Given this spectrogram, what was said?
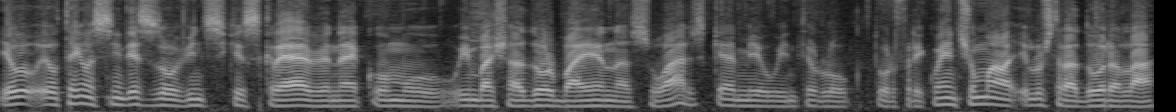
Eu, eu tenho, assim, desses ouvintes que escrevem, né, como o embaixador Baena Soares, que é meu interlocutor frequente, uma ilustradora lá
